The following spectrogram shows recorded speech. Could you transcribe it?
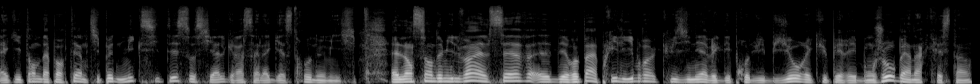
euh, qui tente d'apporter un petit peu de mixité sociale grâce à la gastronomie. Lancée en 2020, elle sert euh, des repas à prix libre, cuisinés avec des produits bio récupérés. Bonjour Bernard Crestin.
